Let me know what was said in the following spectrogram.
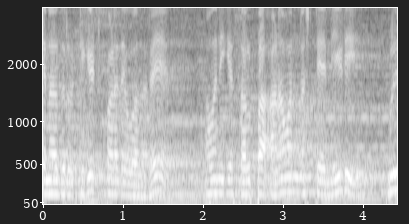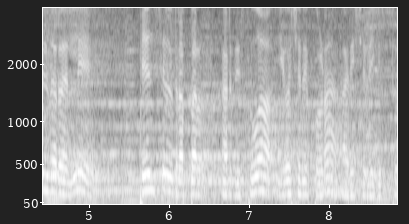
ಏನಾದರೂ ಟಿಕೆಟ್ ಪಡೆದೇ ಹೋದರೆ ಅವನಿಗೆ ಸ್ವಲ್ಪ ಹಣವನ್ನಷ್ಟೇ ನೀಡಿ ಉಳಿದರಲ್ಲಿ ಪೆನ್ಸಿಲ್, ರಬ್ಬರ್ ಖರೀದಿಸುವ ಯೋಚನೆ ಕೂಡ ಹರೀಶನಿಗಿತ್ತು.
